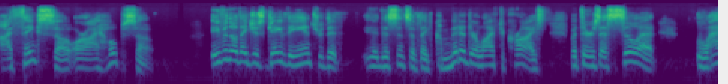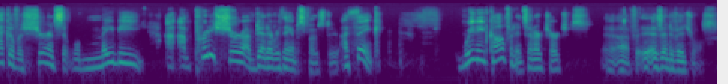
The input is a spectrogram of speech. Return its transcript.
I think so, or I hope so. Even though they just gave the answer that eh, the sense of they've committed their life to Christ, but there's that still that lack of assurance that, well, maybe I, I'm pretty sure I've done everything I'm supposed to. I think we need confidence in our churches uh, as individuals.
